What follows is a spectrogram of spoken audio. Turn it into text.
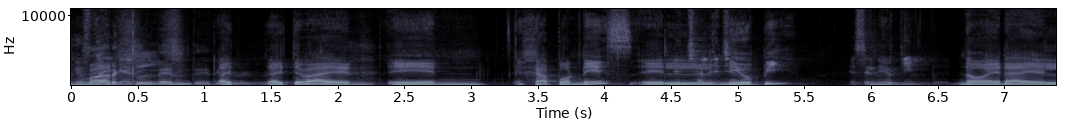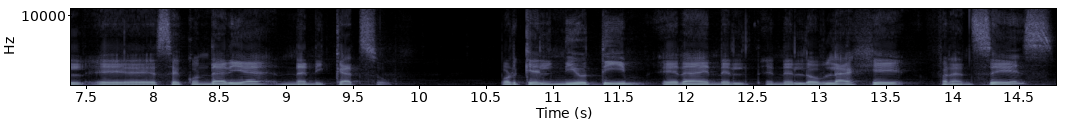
¿qué estoy Mark? Lender. Ahí, te va en, en japonés, el Échale. Es el New Team. No, era el eh, secundaria Nanikatsu. Porque el New Team era en el, en el doblaje francés,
